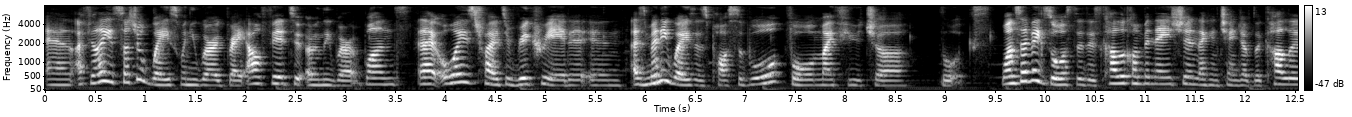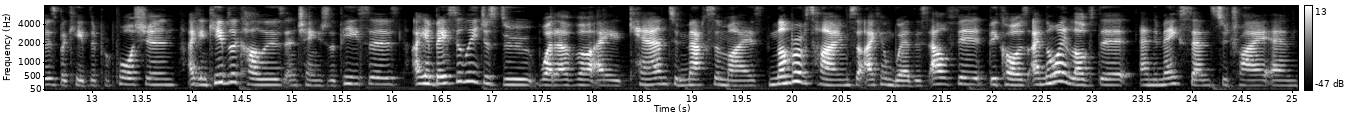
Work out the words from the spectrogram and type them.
and I feel like it's such a waste when you wear a great outfit to only wear it once and I always try to recreate it in as many ways as possible for my future looks. Once I've exhausted this color combination, I can change up the colors but keep the proportion. I can keep the colors and change the pieces. I can basically just do whatever I can to maximize the number of times that I can wear this outfit because I know I loved it and it makes sense to try and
